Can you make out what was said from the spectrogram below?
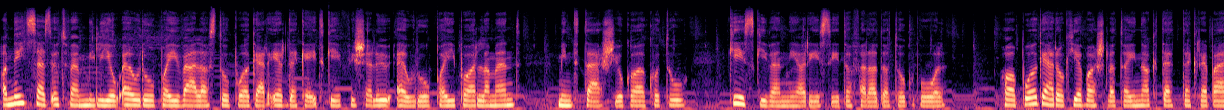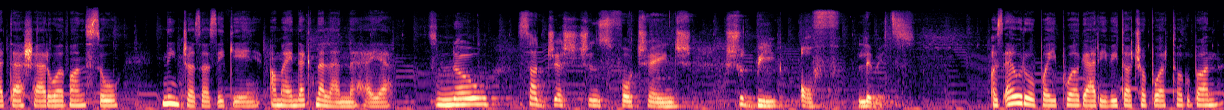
a 450 millió európai választópolgár érdekeit képviselő Európai Parlament, mint társjogalkotó, kész kivenni a részét a feladatokból. Ha a polgárok javaslatainak tettekre váltásáról van szó, nincs az az igény, amelynek ne lenne helye. No suggestions for change should be off limits. Az európai polgári vitacsoportokban,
